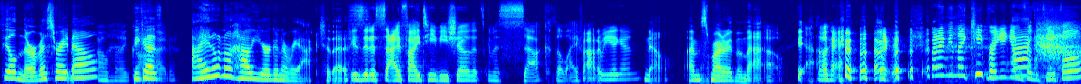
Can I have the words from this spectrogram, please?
feel nervous right now. Oh my God. Because I don't know how you're gonna react to this. is it a sci fi TV show that's going to suck the life out of me again? No, I'm smarter than that. Oh, Yeah. okay. But I mean, like, keep bringing them for the people.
